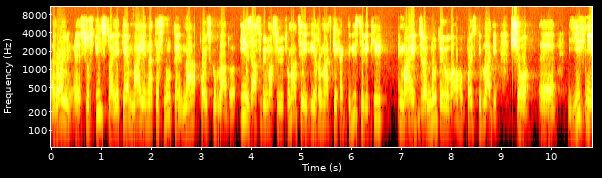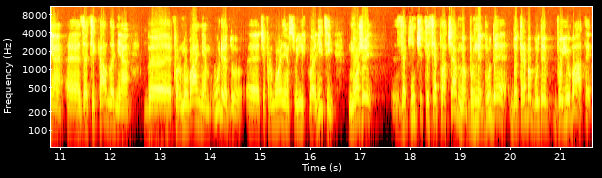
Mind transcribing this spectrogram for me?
роль е, суспільства, яке має натиснути на польську владу і засобів масової інформації, і громадських активістів, які мають звернути увагу польській владі, що е, їхнє е, зацікавлення в е, формуванням уряду чи формуванням своїх коаліцій може закінчитися плачевно, бо не буде, бо треба буде воювати,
